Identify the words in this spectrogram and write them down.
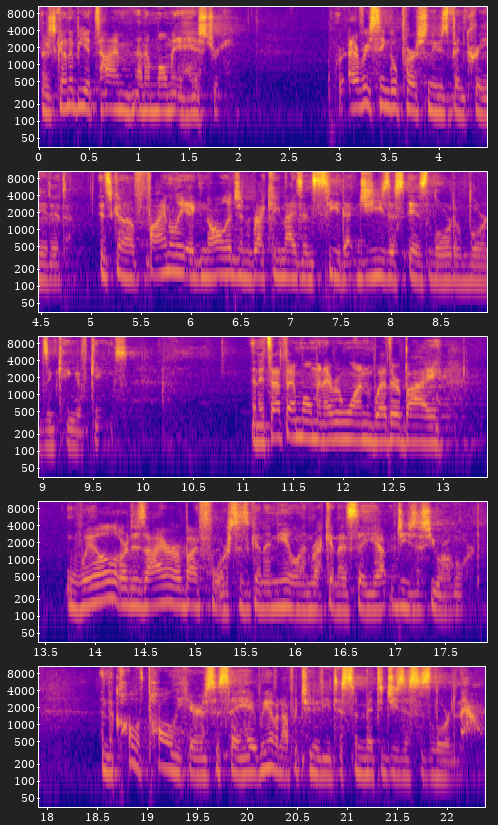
There's going to be a time and a moment in history where every single person who's been created is going to finally acknowledge and recognize and see that Jesus is Lord of Lords and King of Kings. And it's at that moment, everyone, whether by will or desire or by force, is going to kneel and recognize, say, Yep, Jesus, you are Lord. And the call of Paul here is to say, Hey, we have an opportunity to submit to Jesus as Lord now.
